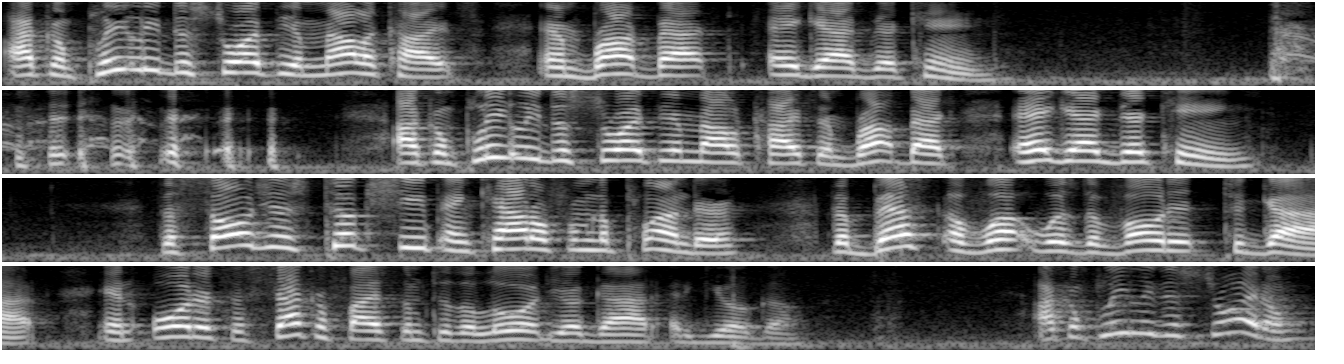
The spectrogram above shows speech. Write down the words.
I completely destroyed the Amalekites and brought back Agag, their king. I completely destroyed the Amalekites and brought back Agag, their king. The soldiers took sheep and cattle from the plunder the best of what was devoted to God, in order to sacrifice them to the Lord your God at Gilgal. I completely destroyed them,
